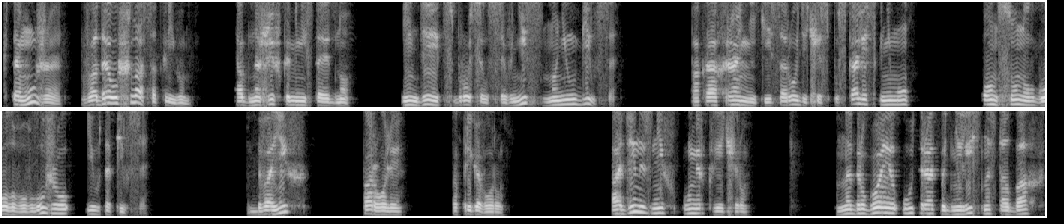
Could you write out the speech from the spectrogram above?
К тому же вода ушла с отливом, обнажив каменистое дно. Индеец бросился вниз, но не убился. Пока охранники и сородичи спускались к нему, он сунул голову в лужу и утопился. Двоих пароли по приговору. Один из них умер к вечеру. На другое утро поднялись на столбах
